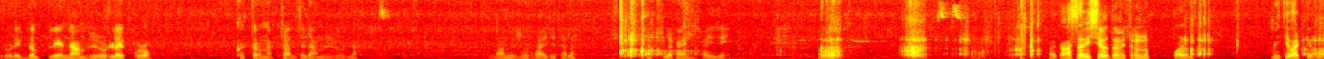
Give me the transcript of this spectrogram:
रोड एकदम प्लेन डांबरी रोडला एक क्रॉ खतरनाक चालतं डांबरी रोडला. डांबरी रोड पाहिजे त्याला. असलं काय नाही पाहिजे. बघा. का असा विषय होता मित्रांनो. पड भीती वाटते खूप.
